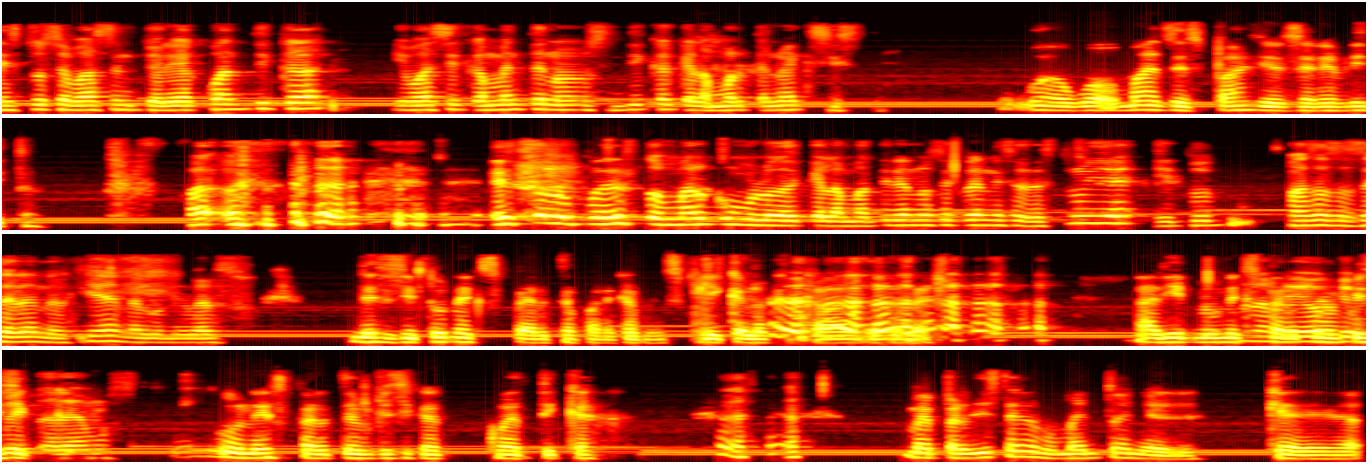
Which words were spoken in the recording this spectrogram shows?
Esto se basa en teoría cuántica y básicamente nos indica que la muerte no existe. Wow, wow, más despacio, cerebrito. Esto lo puedes tomar como lo de que la materia no se crea ni se destruye y tú pasas a ser energía en el universo. Necesito un experto para que me explique lo que acabas de hacer. Alguien, un experto en física, invitaremos. un experto en física cuántica. Me perdiste en el momento en el que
